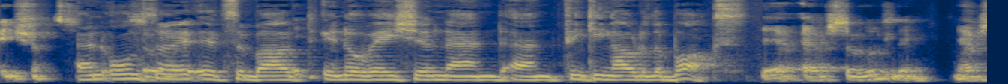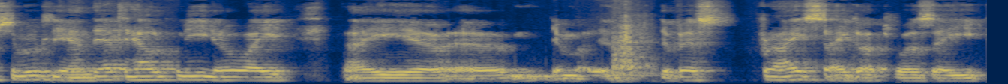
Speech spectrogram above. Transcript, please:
patients. And also, so, it's about innovation and and thinking out of the box. Yeah, absolutely, absolutely, and that helped me. You know, I I uh, um, the best prize I got was a,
